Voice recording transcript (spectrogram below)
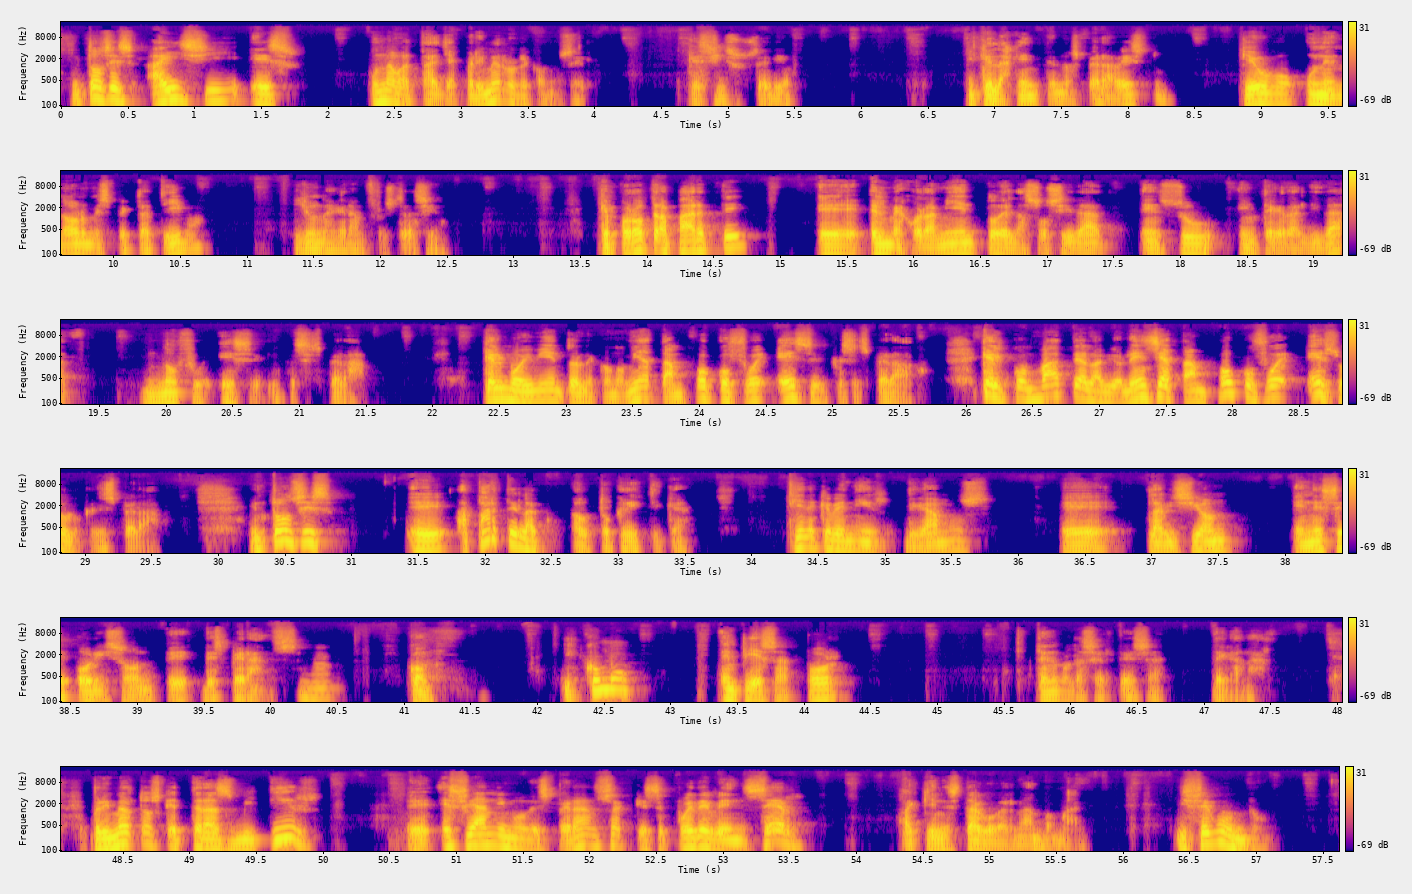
Entonces, ahí sí es una batalla. Primero reconocer que sí sucedió y que la gente no esperaba esto, que hubo una enorme expectativa y una gran frustración. Que por otra parte, eh, el mejoramiento de la sociedad en su integralidad no fue ese lo que se esperaba. Que el movimiento de la economía tampoco fue ese el que se esperaba. Que el combate a la violencia tampoco fue eso lo que se esperaba. Entonces, eh, aparte de la autocrítica, tiene que venir, digamos, eh, la visión en ese horizonte de esperanza. ¿Cómo? ¿Y cómo empieza? Por tenemos la certeza de ganar. Primero tenemos que transmitir eh, ese ánimo de esperanza que se puede vencer a quien está gobernando mal. Y segundo,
